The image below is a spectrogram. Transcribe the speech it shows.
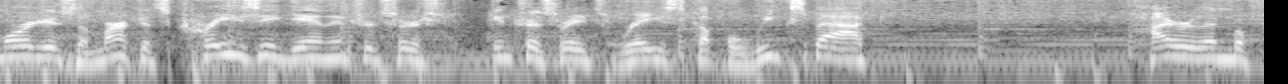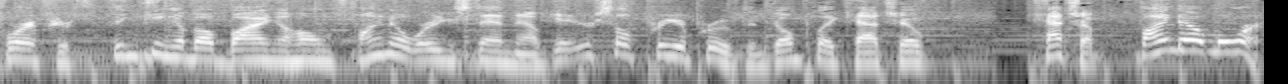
Mortgage. The market's crazy again. Interest, interest rates raised a couple weeks back, higher than before. If you're thinking about buying a home, find out where you stand now. Get yourself pre-approved and don't play catch up. Catch up. Find out more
